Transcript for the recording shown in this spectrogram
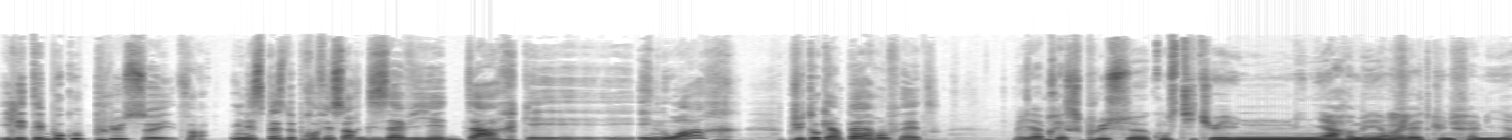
il était beaucoup plus, euh, enfin, une espèce de professeur Xavier dark et, et- et noir, plutôt qu'un père, en fait. Mais il a presque plus euh, constitué une mini-armée en Oui. fait qu'une famille.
